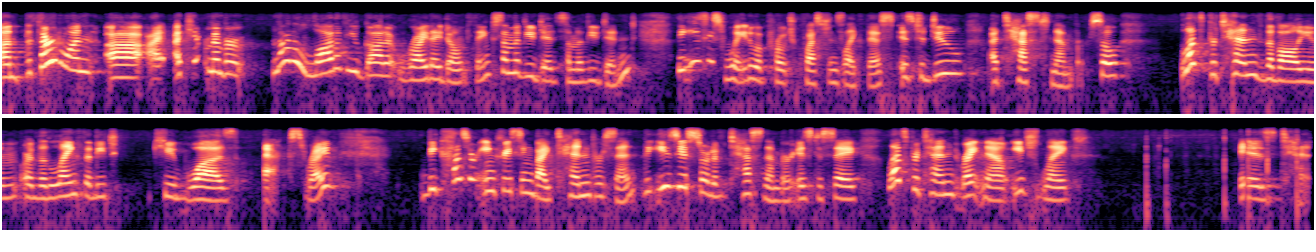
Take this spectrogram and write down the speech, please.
Um, the third one, uh, I, I can't remember not a lot of you got it right, I don't think. Some of you did, some of you didn't. The easiest way to approach questions like this is to do a test number. So let's pretend the volume or the length of each cube was x, right? Because we're increasing by 10%, the easiest sort of test number is to say, let's pretend right now each length is 10.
